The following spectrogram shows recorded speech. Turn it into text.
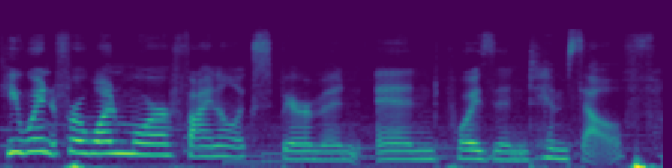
he went for one more final experiment and poisoned himself.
